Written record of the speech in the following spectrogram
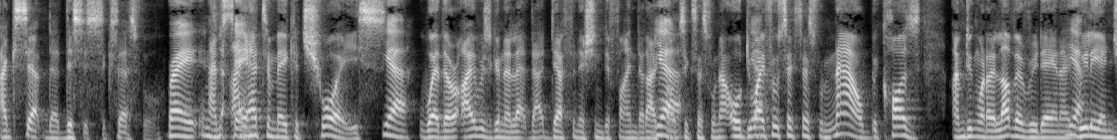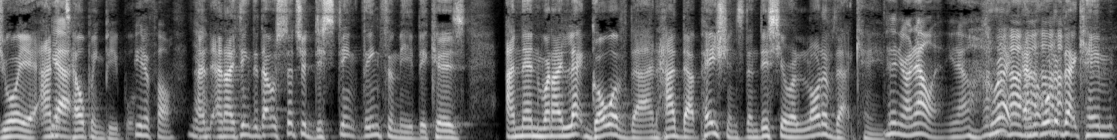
accept that this is successful. Right. And I had to make a choice Yeah. whether I was going to let that definition define that I Yeah. felt successful now, or do Yeah. I feel successful now because I'm doing what I love every day and I Yeah. really enjoy it and it's helping people. Beautiful. Yeah. And and I think that that was such a distinct thing for me because and then when I let go of that and had that patience, then this year a lot of that came. then you're on Ellen, you know? Correct. And all of that came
